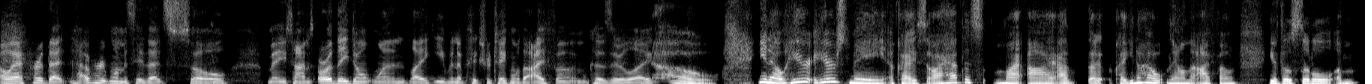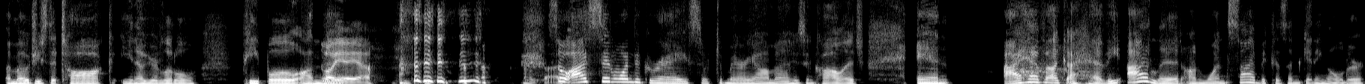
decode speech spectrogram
Oh, I've heard that. I've heard women say that so many times, or they don't want like even a picture taken with an iPhone because they're like, No, you know, here here's me. Okay, so I have this my eye. I, I- okay, you know how now on the iPhone you have those little um, emojis that talk. You know, your little people on. The, oh yeah, yeah. Oh, so. I send one to Grace or to Mariama, who's in college, and I have like a heavy eyelid on one side because I'm getting older,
